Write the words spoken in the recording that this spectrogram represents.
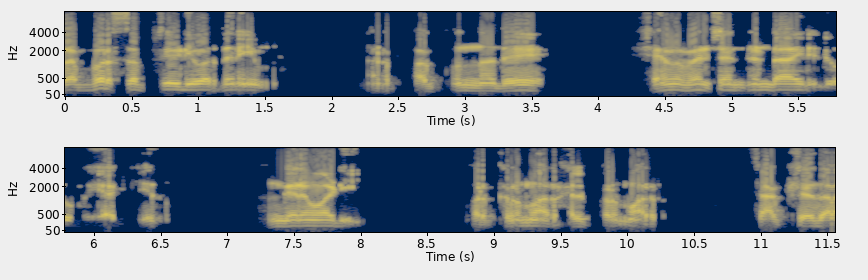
റബ്ബർ സബ്സിഡി വർധനയും നടപ്പാക്കുന്നത്. ക്ഷേമ പെൻഷൻ രണ്ടായിരം രൂപയാക്കിയതും അംഗനവാടി വർക്കർമാർ ഹെൽപ്പർമാർ സാക്ഷരതാ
